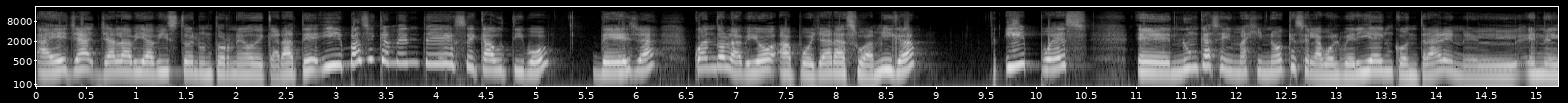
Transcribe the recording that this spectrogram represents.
a ella ya la había visto en un torneo de karate y básicamente se cautivó de ella cuando la vio apoyar a su amiga y pues eh, nunca se imaginó que se la volvería a encontrar en el, en el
